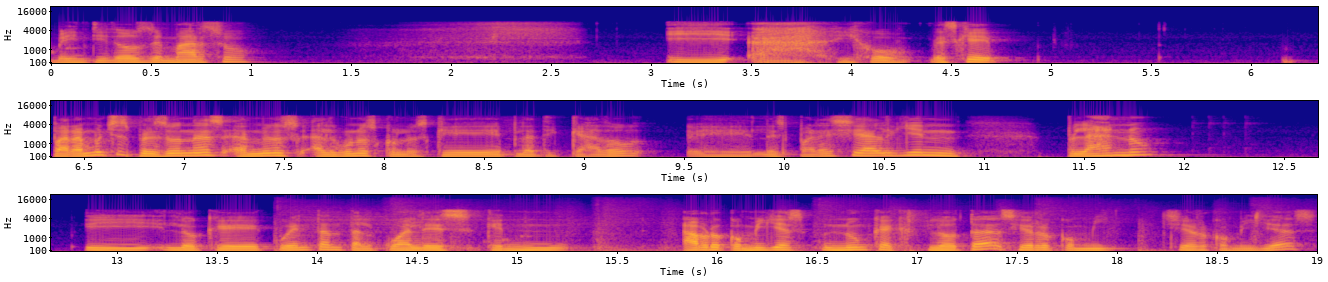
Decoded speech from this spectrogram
22 de marzo. Y, ah, hijo, es que para muchas personas, al menos algunos con los que he platicado, eh, les parece alguien plano y lo que cuentan tal cual es que, abro comillas, nunca explota, cierro, comi- cierro comillas,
